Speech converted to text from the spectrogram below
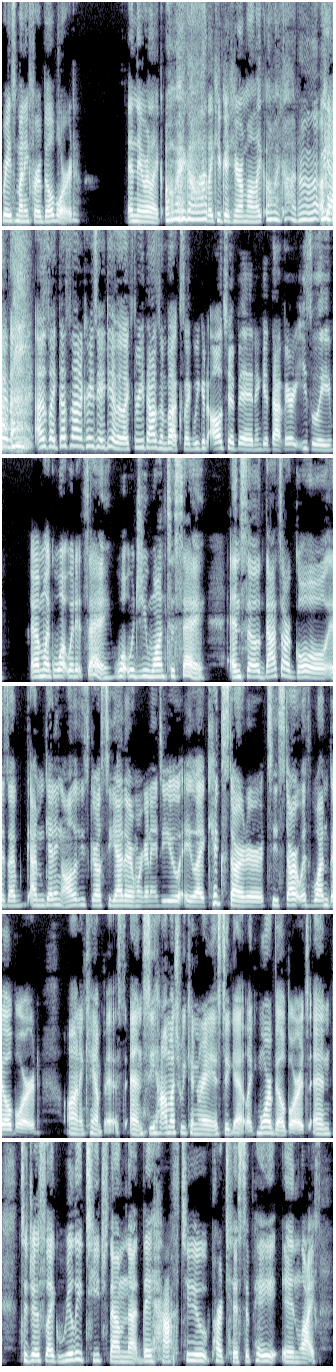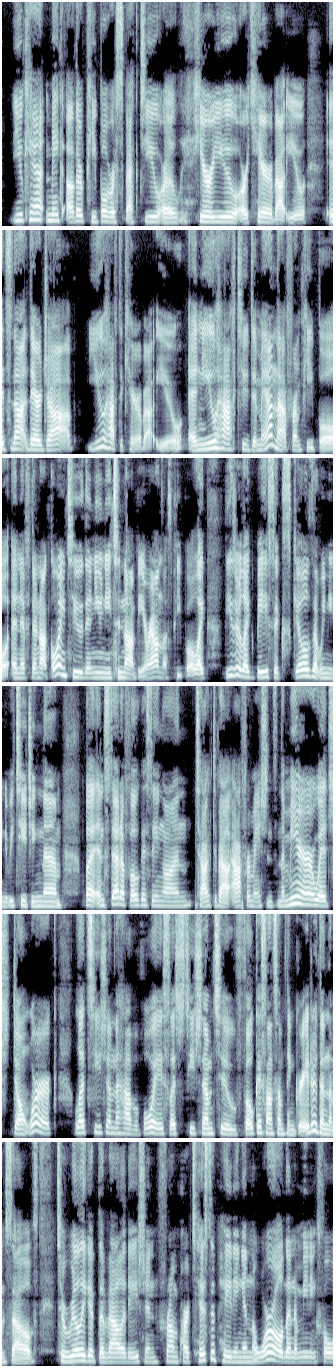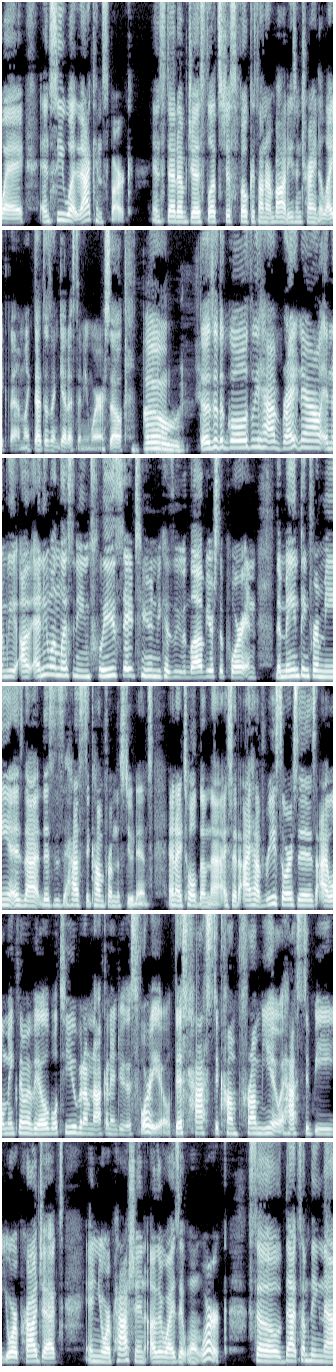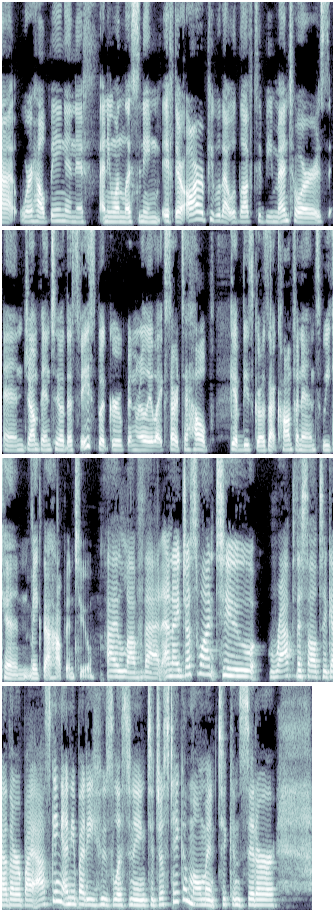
raise money for a billboard? and they were like, "Oh my god!" Like you could hear them all like, "Oh my god!" Yeah. I was like, "That's not a crazy idea." They're like three thousand bucks. Like we could all chip in and get that very easily. And I'm like, "What would it say? What would you want to say?" And so that's our goal is i am getting all of these girls together and we're going to do a like Kickstarter to start with one billboard on a campus and see how much we can raise to get like more billboards and to just like really teach them that they have to participate in life. You can't make other people respect you or hear you or care about you. It's not their job you have to care about you and you have to demand that from people. And if they're not going to, then you need to not be around those people. Like these are like basic skills that we need to be teaching them. But instead of focusing on talked about affirmations in the mirror, which don't work, let's teach them to have a voice. Let's teach them to focus on something greater than themselves to really get the validation from participating in the world in a meaningful way and see what that can spark instead of just let's just focus on our bodies and trying to like them. Like that doesn't get us anywhere. So, boom. Those are the goals we have right now and we uh, anyone listening, please stay tuned because we would love your support and the main thing for me is that this is has to come from the students. And I told them that. I said I have resources, I will make them available to you, but I'm not going to do this for you. This has to come from you. It has to be your project and your passion otherwise it won't work. So that's something that we're helping. And if anyone listening, if there are people that would love to be mentors and jump into this Facebook group and really like start to help give these girls that confidence, we can make that happen too. I love that. And I just want to wrap this all together by asking anybody who's listening to just take a moment to consider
